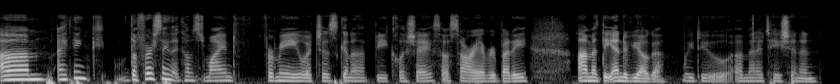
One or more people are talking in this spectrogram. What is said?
Um, I think the first thing that comes to mind for me, which is gonna be cliche, so sorry everybody. Um, at the end of yoga, we do a meditation, and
